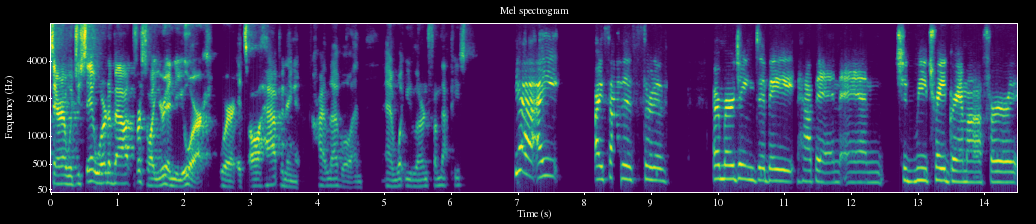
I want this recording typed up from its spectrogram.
Sarah, would you say a word about, first of all, you're in New York where it's all happening at high level and, and what you learned from that piece? Yeah, I, I saw this sort of emerging debate happen and should we trade grandma for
